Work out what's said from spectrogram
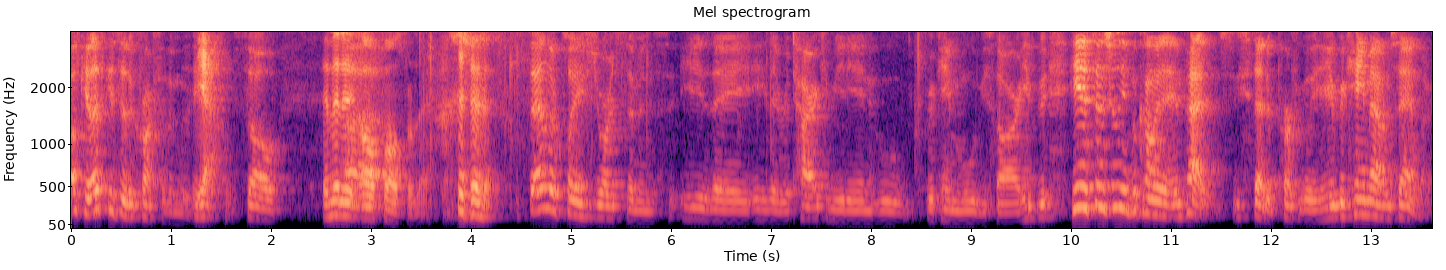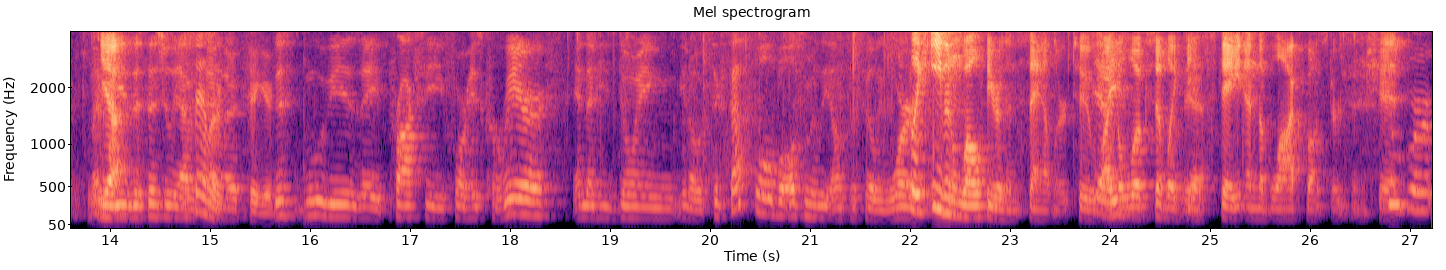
okay, let's get to the crux of the movie. Yeah. So and then it all uh, falls from there. Sandler plays George Simmons. He's a he's a retired comedian who became a movie star. He be, he essentially became an impact. You said it perfectly. He became Adam Sandler. Like, Yeah. he's essentially Adam Sandler Sandler. figure. This movie is a proxy for his career, and that he's doing you know successful but ultimately unfulfilling work. It's like even wealthier than Sandler too, Yeah, by the looks of like the yeah. estate and the blockbusters and shit. super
